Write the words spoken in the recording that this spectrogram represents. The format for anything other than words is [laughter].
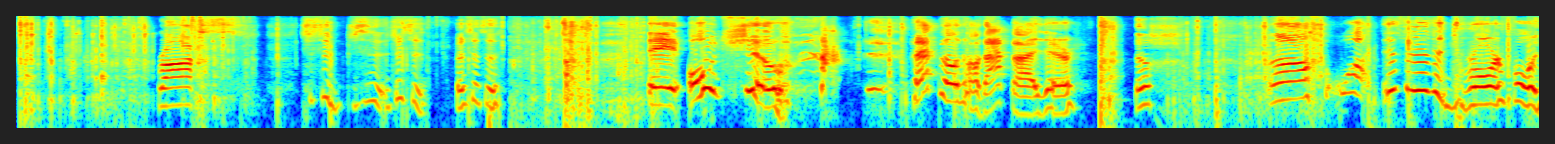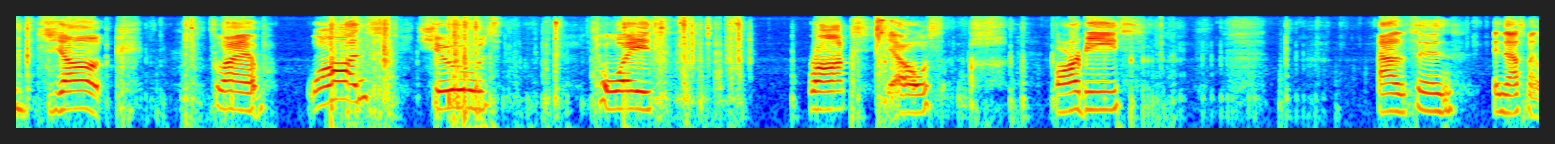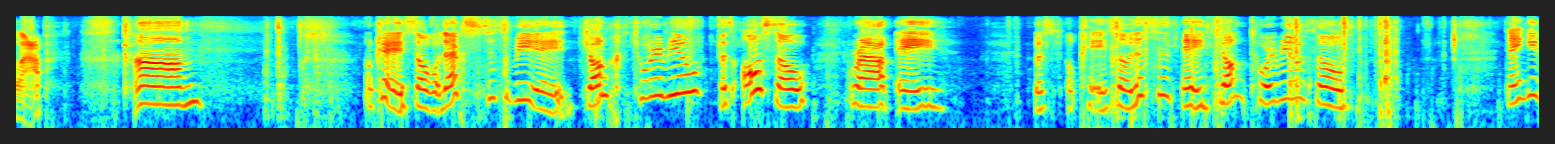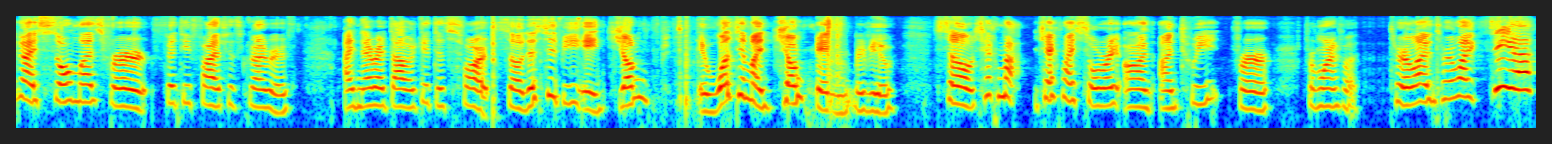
rocks, just a, just a, just a, a old shoe. Heck knows how that got there. Ugh. Ugh, what? This is a drawer full of junk. So I have wands, shoes, toys, rocks, shells, Barbies, Addison, and that's my lap. Um, Okay, so next, just to be a junk tour review, let's also grab a... Okay, so this is a junk tour review, so... Thank you guys so much for 55 subscribers. I never thought I'd get this far. So this would be a junk... It wasn't my junk bin review. So check my check my story on on tweet for for more info. Turtle and turtle like. See ya.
